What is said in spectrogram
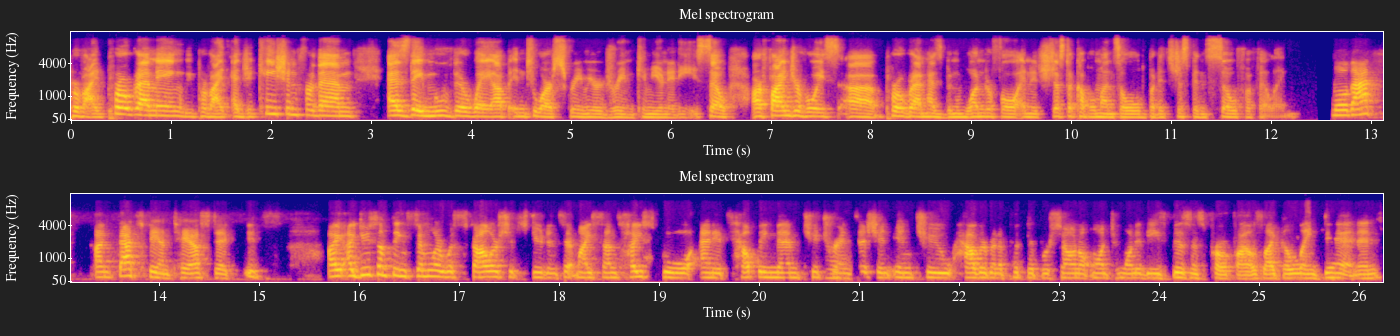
provide programming, we provide education for them as they move their way up into our Scream Your Dream community. So our Find Your Voice uh, program has been wonderful and it's just a couple months old, but it's just been so fulfilling. Well, that's I'm, that's fantastic. It's I, I, do something similar with scholarship students at my son's high school, and it's helping them to transition into how they're going to put their persona onto one of these business profiles like a LinkedIn. And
